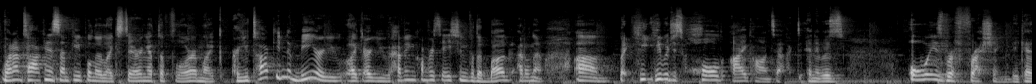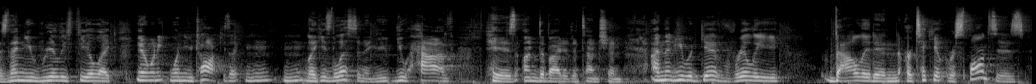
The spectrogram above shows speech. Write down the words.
when I'm talking to some people and they're like staring at the floor, I'm like, are you talking to me? Are you like, are you having a conversation with a bug? I don't know. Um, but he, he would just hold eye contact and it was always refreshing because then you really feel like, you know, when, he, when you talk, he's like, mm -hmm, mm -hmm, like he's listening. You, you have his undivided attention. And then he would give really valid and articulate responses,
